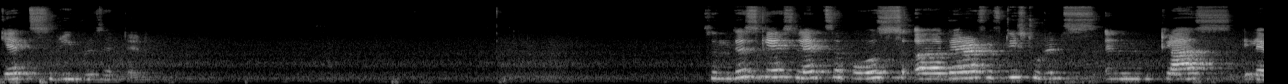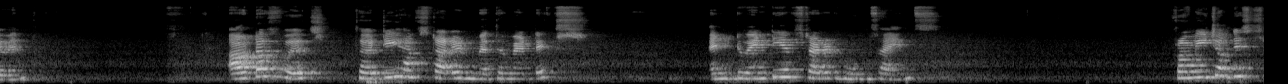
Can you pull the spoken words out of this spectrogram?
gets represented. So in this case, let's suppose uh, there are 50 students in class 11, out of which 30 have studied mathematics and 20 have studied home science. From each of these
